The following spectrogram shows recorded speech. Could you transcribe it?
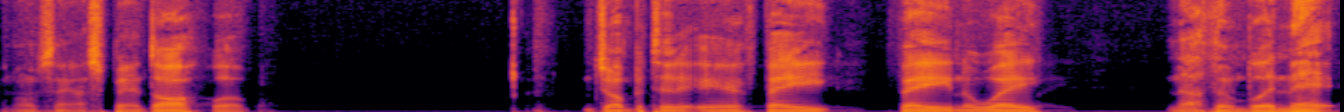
You know what I'm saying? I spent off of him. Jump into the air, fade, fading away, nothing but net.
